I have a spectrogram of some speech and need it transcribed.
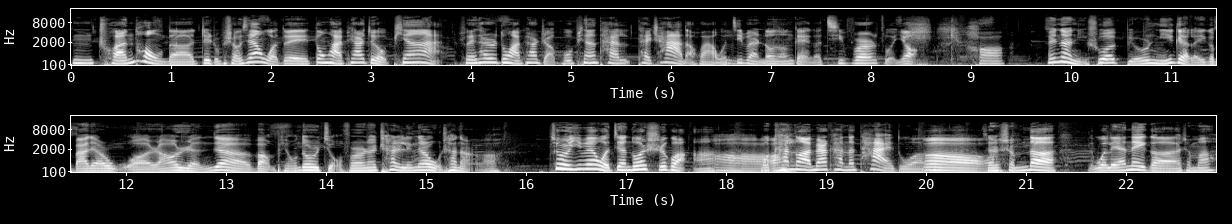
嗯，传统的这种，首先我对动画片儿就有偏爱，所以它是动画片儿，只要不偏得太太差的话，我嗯基本上都能给个七分左右。好，哎，那你说，比如你给了一个八点五，然后人家网评都是九分儿，那差这零点五差哪儿了？就是因为我见多识广啊，啊我看动画片儿看的太多了，哦像什么的，我连那个什么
